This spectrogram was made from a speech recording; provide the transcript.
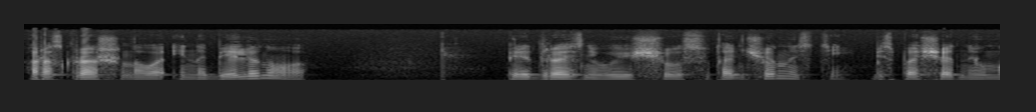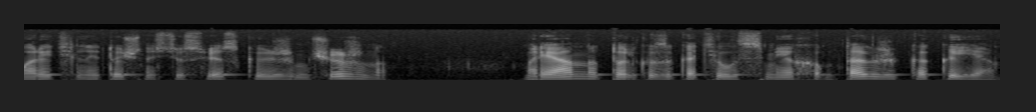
раскрашенного и набеленного, передразнивающего с утонченностей, беспощадной уморительной точностью светскую жемчужину, Марианна только закатилась смехом так же, как и я.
